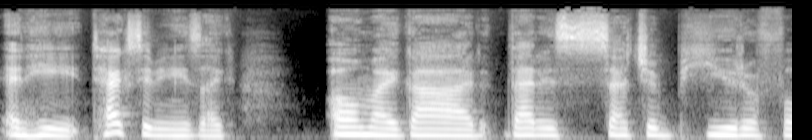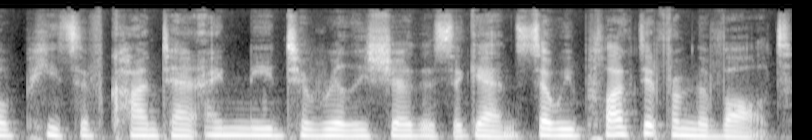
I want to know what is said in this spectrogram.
And he texted me, he's like, Oh my God, that is such a beautiful piece of content. I need to really share this again. So we plucked it from the vault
